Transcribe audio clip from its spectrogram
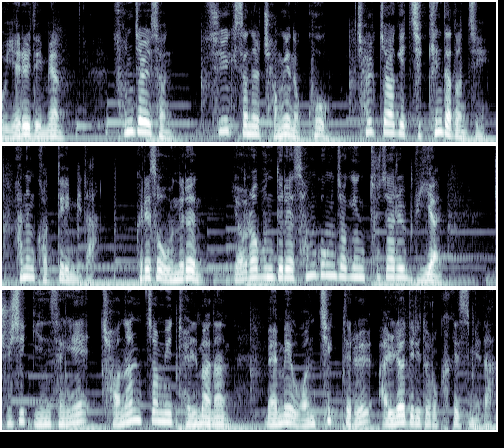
뭐 예를 들면 손절선, 수익선을 정해놓고 철저하게 지킨다든지 하는 것들입니다. 그래서 오늘은 여러분들의 성공적인 투자를 위한 주식 인생의 전환점이 될 만한 매매 원칙들을 알려드리도록 하겠습니다.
